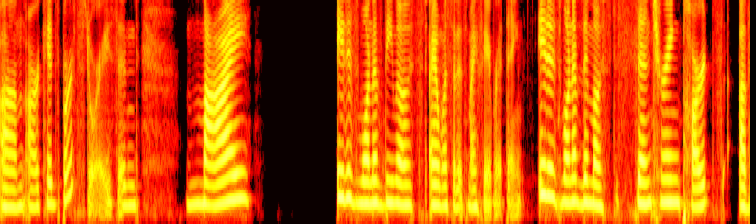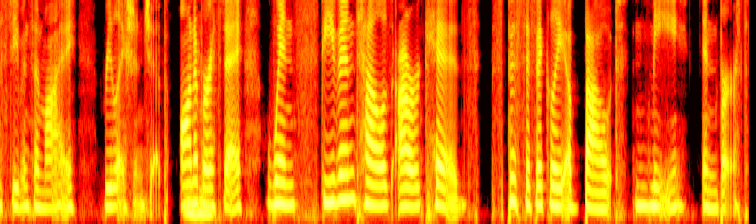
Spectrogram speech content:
um, our kids birth stories and my it is one of the most i almost said it's my favorite thing it is one of the most centering parts of Stephen's and my relationship on a Mhm. birthday when Stephen tells our kids specifically about me in birth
